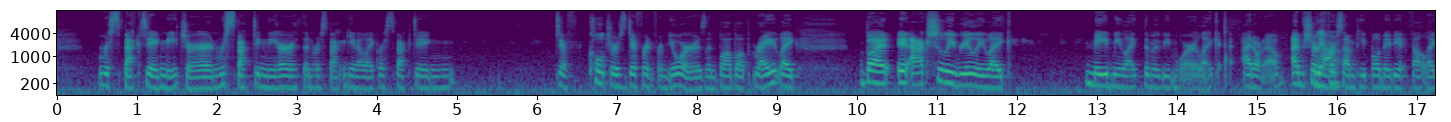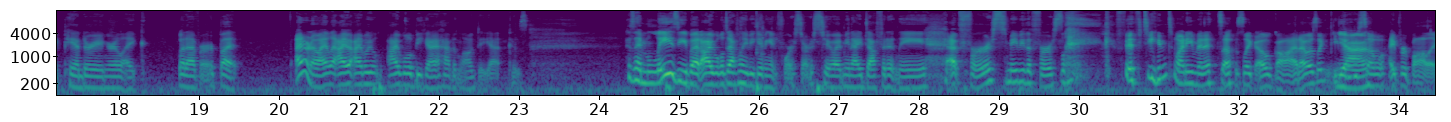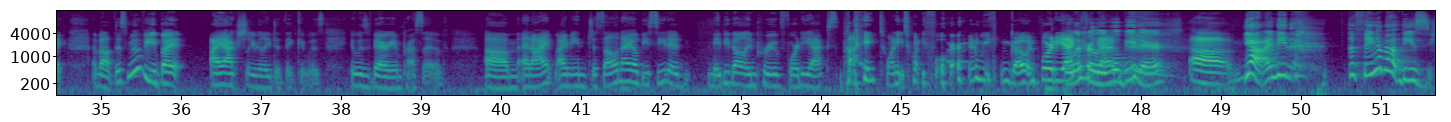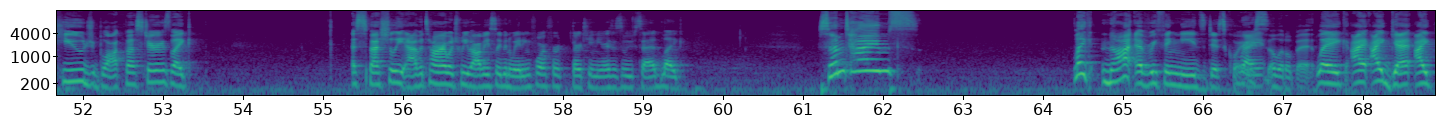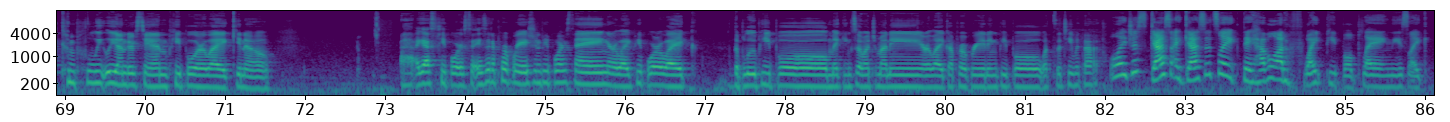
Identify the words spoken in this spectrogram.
respecting nature and respecting the earth and respect, you know, like respecting diff- cultures different from yours and blah blah, right? Like but it actually really like made me like the movie more like i don't know i'm sure Yeah. for some people maybe it felt like pandering or like whatever but i don't know i i, I will i will be i haven't logged it yet because because i'm lazy but i will definitely be giving it four stars too i mean i definitely at first maybe the first like 15 20 minutes i was like oh god i was like people Yeah. are so hyperbolic about this movie but i actually really did think it was it was very impressive um, and I, I mean, Giselle and I will be seated. Maybe they'll improve 4DX by 2024, and we can go in 4DX. Literally, again. we'll be there. Um, Yeah, I mean, the thing about these huge blockbusters, like especially Avatar, which we've obviously been waiting for for 13 years, as we've said, like sometimes like not everything needs discourse Right. a little bit like i i get i completely understand people are like you know i guess people are saying is it appropriation people are saying? Or like people are like the blue people making so much money or like appropriating people? What's the tea with that? Well, I just guess I guess it's like they have a lot of white people playing these like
